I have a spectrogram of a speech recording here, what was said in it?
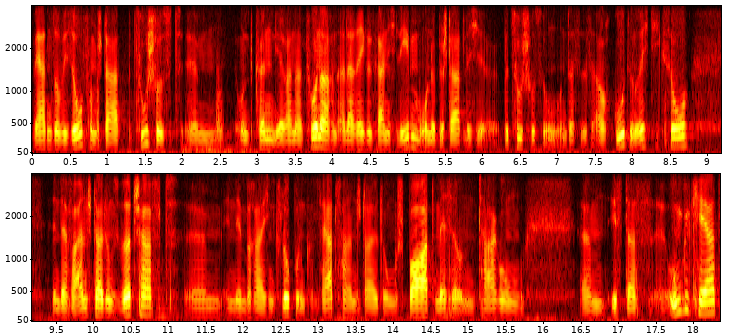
werden sowieso vom Staat bezuschusst ähm, und können ihrer Natur nach in aller Regel gar nicht leben ohne bestaatliche Bezuschussung. Und das ist auch gut und richtig so. In der Veranstaltungswirtschaft, ähm, in den Bereichen Club- und Konzertveranstaltungen, Sport, Messe und Tagungen ähm, ist das äh, umgekehrt.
